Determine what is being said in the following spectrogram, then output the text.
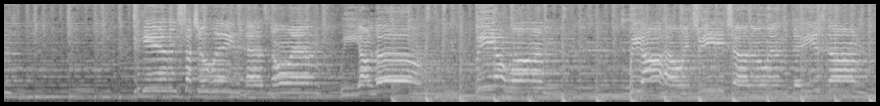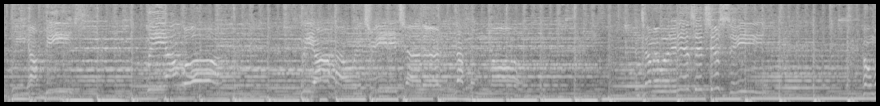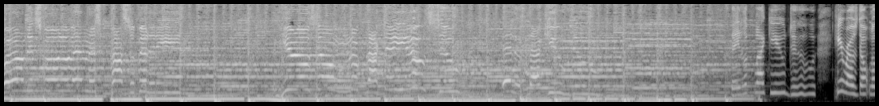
To give in such a way that has no end. We are love, we are one. We are how we treat each other when the day is done. We are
